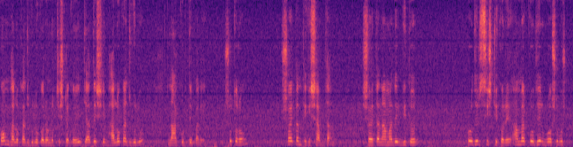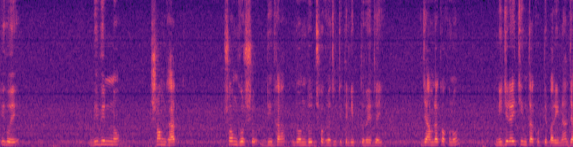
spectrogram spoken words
কম ভালো কাজগুলো করানোর চেষ্টা করে, যাতে সে ভালো কাজগুলো না করতে পারে। সুতরাং, শয়তান থেকে সাবধান। শয়তান আমাদের ভিতর ক্রোধের সৃষ্টি করে। আমরা ক্রোধের বশবর্তী হয়ে বিভিন্ন সংঘাত, সংঘর্ষ, দ্বিধা, দ্বন্দ্ব, ঝগড়াঝাটিতে লিপ্ত হয়ে যাই, যে আমরা কখনো নিজেরাই চিন্তা করতে পারি না, যা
